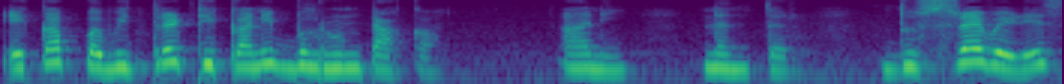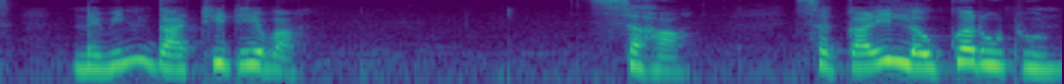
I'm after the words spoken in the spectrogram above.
एका पवित्र ठिकाणी भरून टाका आणि नंतर दुसऱ्या वेळेस नवीन गाठी ठेवा. सहा. सकाळी लवकर उठून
